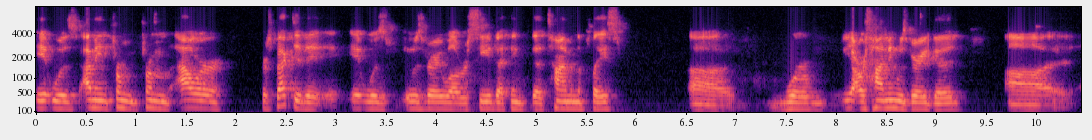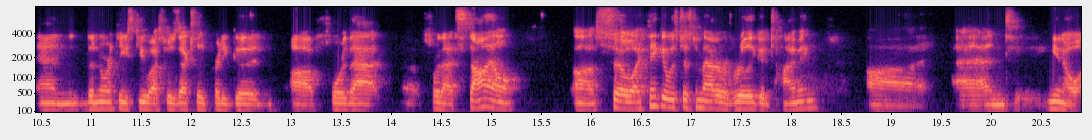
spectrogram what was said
it was. I mean, from from our perspective, it, it was it was very well received. I think the time and the place uh, were yeah, our timing was very good, uh, and the Northeast U.S. was actually pretty good uh, for that uh, for that style. Uh, so I think it was just a matter of really good timing, uh, and you know,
